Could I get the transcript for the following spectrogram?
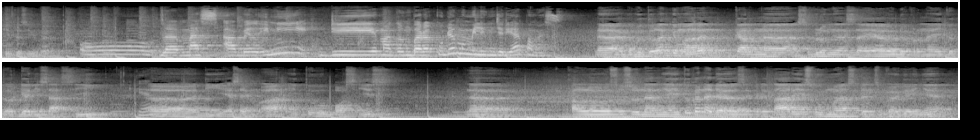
gitu sih mbak. Oh, lah Mas Abel ini di Magang Barakuda memilih menjadi apa Mas? Nah kebetulan kemarin karena sebelumnya saya udah pernah ikut organisasi yeah. Uh, di SMA itu osis. Nah kalau susunannya itu kan ada sekretaris, humas dan sebagainya.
